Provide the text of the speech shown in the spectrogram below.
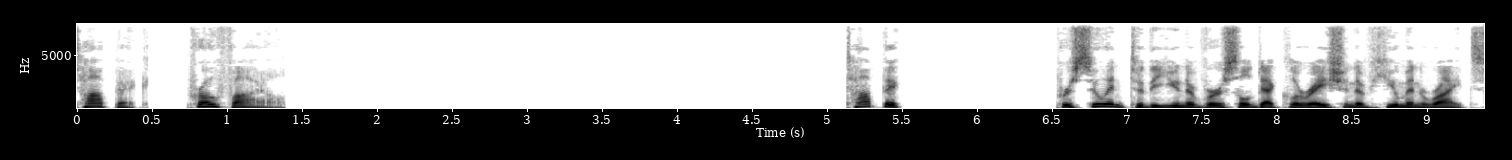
Topic: Profile Pursuant to the Universal Declaration of Human Rights,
